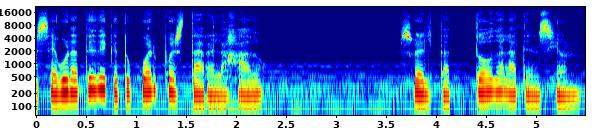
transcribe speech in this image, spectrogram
Asegúrate de que tu cuerpo está relajado. Suelta toda la tensión.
